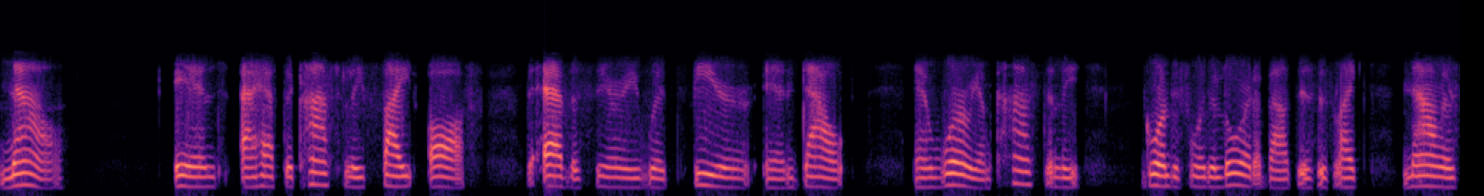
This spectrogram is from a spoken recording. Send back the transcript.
now and I have to constantly fight off the adversary with fear and doubt and worry. I'm constantly going before the Lord about this. It's like now it's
